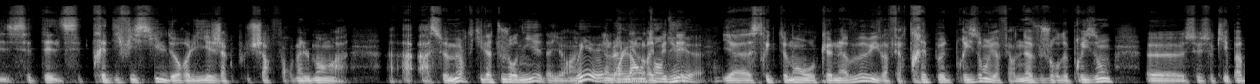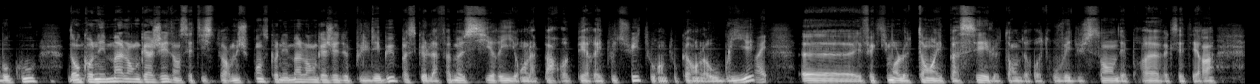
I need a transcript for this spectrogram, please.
c'était c'est très difficile de relier Jacques Pluchart formellement à, à, ce meurtre qu'il a toujours nié d'ailleurs. Hein. Oui, on l'a entendu. Il y a strictement aucun aveu. Il va faire très peu de prison. Il va faire neuf jours de prison, euh, ce qui est pas beaucoup. Donc on est mal engagé dans cette histoire. Mais je pense qu'on est mal engagé depuis le début parce que la fameuse Syrie, on l'a pas repérée tout de suite, ou en tout cas on l'a oubliée. Euh, effectivement, le temps est passé, le temps de retrouver du sang, des preuves, etc.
